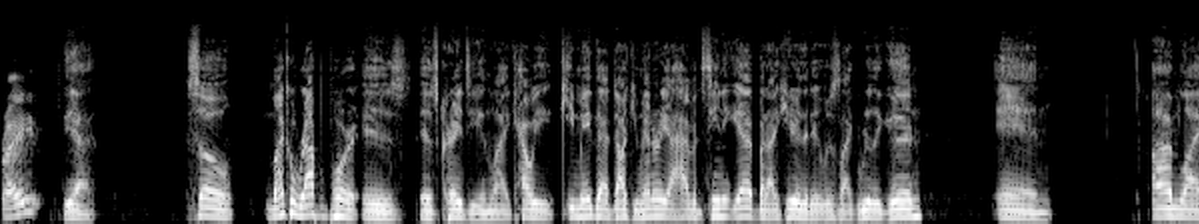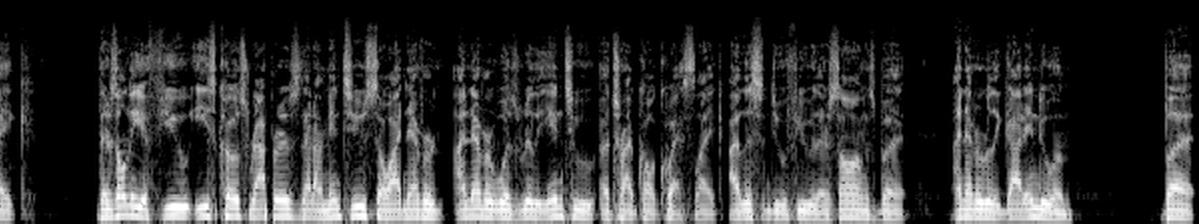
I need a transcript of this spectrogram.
Right? Yeah. So Michael Rappaport is is crazy and like how he he made that documentary. I haven't seen it yet, but I hear that it was like really good. And I'm like there's only a few East Coast rappers that I'm into, so I never I never was really into a tribe called Quest. Like I listened to a few of their songs, but I never really got into them. But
